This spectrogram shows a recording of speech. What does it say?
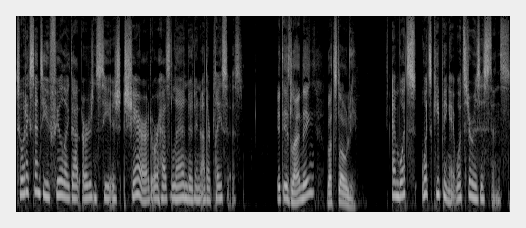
To what extent do you feel like that urgency is shared or has landed in other places? It is landing, but slowly. And what's what's keeping it? What's the resistance?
